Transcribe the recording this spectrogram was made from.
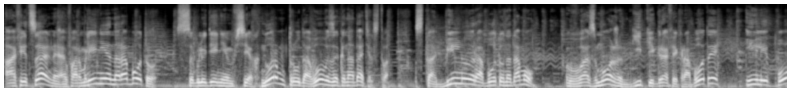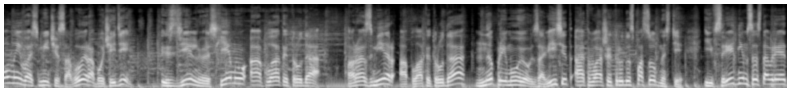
официальное оформление на работу с соблюдением всех норм трудового законодательства, стабильную работу на дому, возможен гибкий график работы или полный 8-часовой рабочий день, сдельную схему оплаты труда. Размер оплаты труда напрямую зависит от вашей трудоспособности и в среднем составляет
